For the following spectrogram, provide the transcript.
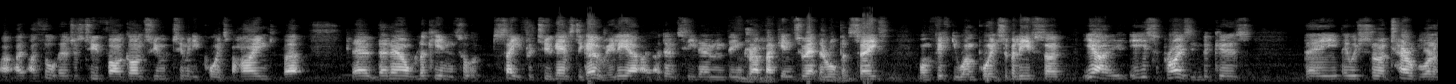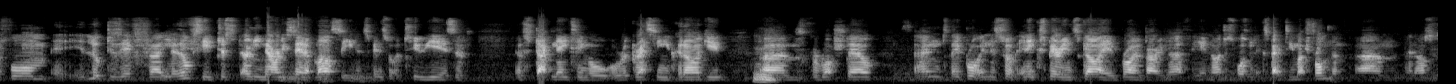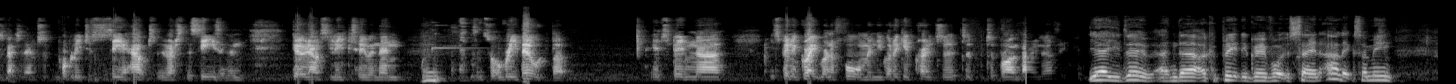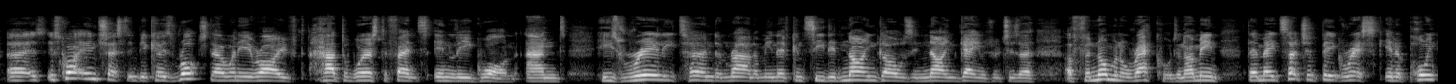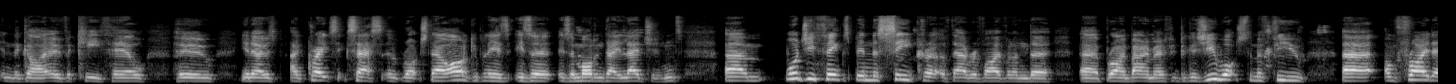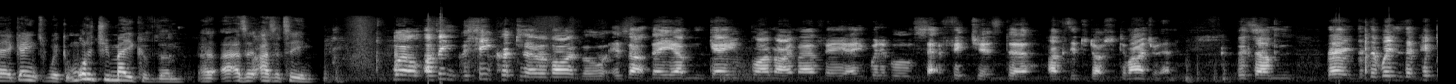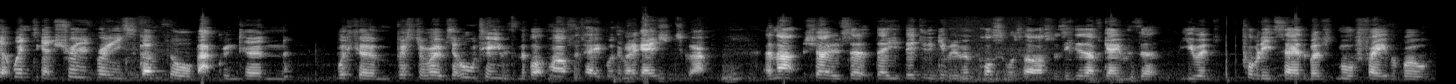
I, I, thought they were just too far gone, too too many points behind, but. They're, they're now looking sort of safe for two games to go. Really, I, I don't see them being dragged back into it. They're all but safe on 51 points, I believe. So, yeah, it, it is surprising because they they were just on a terrible run of form. It, it looked as if, uh, you know, they obviously just only narrowly stayed up last season. It's been sort of two years of, of stagnating or, or regressing, you could argue, mm. um, for Rochdale. And they brought in this sort of inexperienced guy in Brian Barry Murphy, and I just wasn't expecting much from them. Um, and I was expecting them to probably just see it out to the rest of the season and go down to League Two and then mm. sort of rebuild. But it's been uh, it's been a great run of form, and you've got to give credit to, to, to Brian Barry Murphy. Yeah, you do, and uh, I completely agree with what you're saying, Alex. I mean, uh, it's, it's quite interesting because Rochdale, when he arrived, had the worst defence in League One, and he's really turned them round. I mean, they've conceded nine goals in nine games, which is a, a phenomenal record. And I mean, they made such a big risk in appointing the guy over Keith Hill, who you know has had great success at Rochdale. Arguably, is is a is a modern day legend. Um, what do you think's been the secret of their revival under uh, Brian Barry Murphy? Because you watched them a few uh, on Friday against Wycombe. What did you make of them uh, as a as a team? Well, I think the secret to their revival is that they um, gave Brian Barry Murphy a winnable set of fixtures to have his introduction to management in. But um, they, the, the wins they picked up wins against Shrewsbury, Scunthorpe, Accrington, Wycombe, Bristol Rovers. All teams in the bottom half of the table with the relegation scrap and that shows that they, they didn't give him impossible task because he did have games that you would probably say are the most more favourable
